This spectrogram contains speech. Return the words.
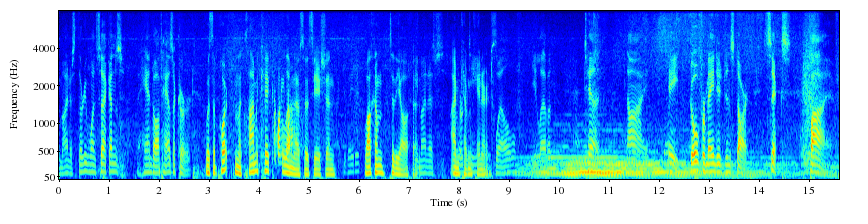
minus 31 seconds. The handoff has occurred. With support from the Climate-KIC Alumni Association, welcome to The T Elephant. minus I'm Kevin 13, Caners. 12, 11, 10, 9, 8. Go for main engine start. 6, 5,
